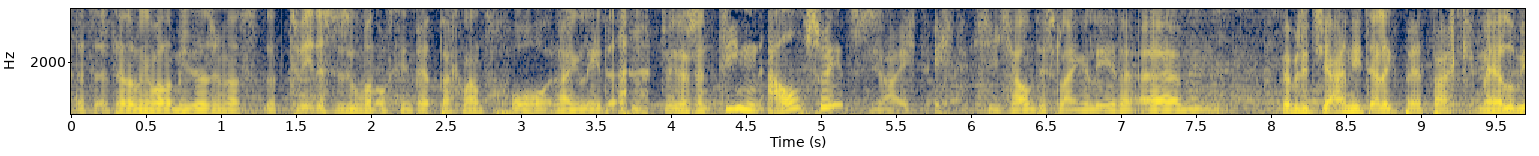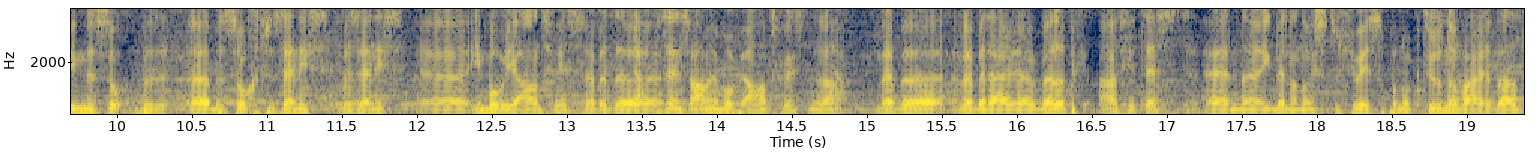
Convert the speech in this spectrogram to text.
het, het Halloween Wallaby Belgium. Dat is het tweede seizoen van Ochtend in Pretparkland. Goh, lang geleden. 2010, 11 zoiets? Ja, echt, echt gigantisch lang geleden. Ehm, hebben dit jaar niet elk pretpark met Halloween bezo- be- eh, bezocht. We zijn eens, we zijn eens eh, in Bobby geweest. We hebben de, Ja, we zijn samen in Bobby geweest, inderdaad. we hebben, we hebben daar eh, Welp uitgetest. En ik ben dan nog eens terug geweest op een nocturne waar, dat,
